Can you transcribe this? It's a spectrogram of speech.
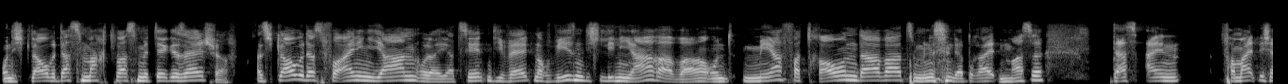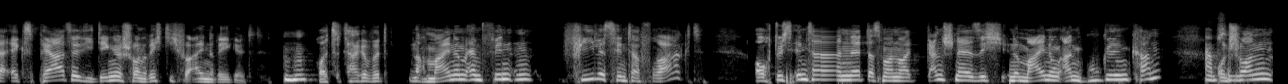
Und ich glaube, das macht was mit der Gesellschaft. Also ich glaube, dass vor einigen Jahren oder Jahrzehnten die Welt noch wesentlich linearer war und mehr Vertrauen da war, zumindest in der breiten Masse, dass ein vermeintlicher Experte die Dinge schon richtig für einen regelt. Mhm. Heutzutage wird nach meinem Empfinden vieles hinterfragt auch durchs Internet, dass man mal ganz schnell sich eine Meinung angoogeln kann. Absolut. Und schon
